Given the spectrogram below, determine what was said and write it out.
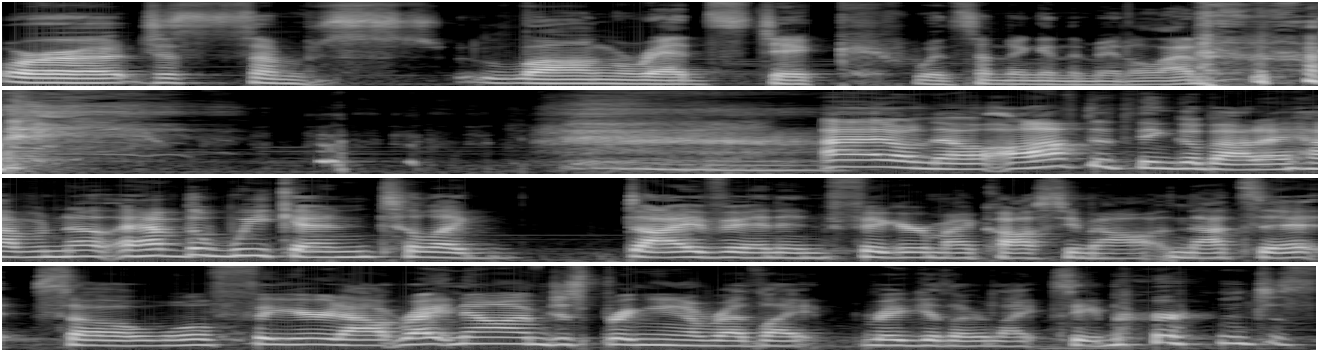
or uh, just some s- long red stick with something in the middle. I don't I don't know. I'll have to think about it. I have another. I have the weekend to like dive in and figure my costume out, and that's it. So we'll figure it out. Right now, I'm just bringing a red light, regular lightsaber, just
